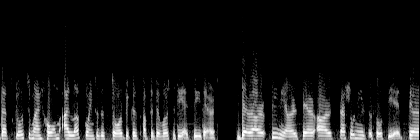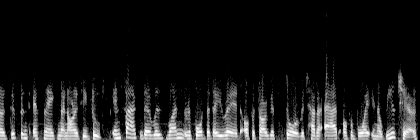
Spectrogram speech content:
that's close to my home, I love going to the store because of the diversity I see there. There are seniors, there are special needs associates, there are different ethnic minority groups. In fact, there was one report that I read of a Target store which had an ad of a boy in a wheelchair.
